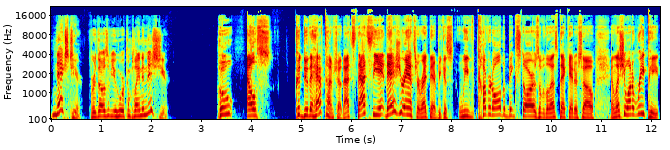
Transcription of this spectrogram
next year for those of you who are complaining this year. Who else could do the halftime show? That's that's the there's your answer right there because we've covered all the big stars over the last decade or so. Unless you want to repeat,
